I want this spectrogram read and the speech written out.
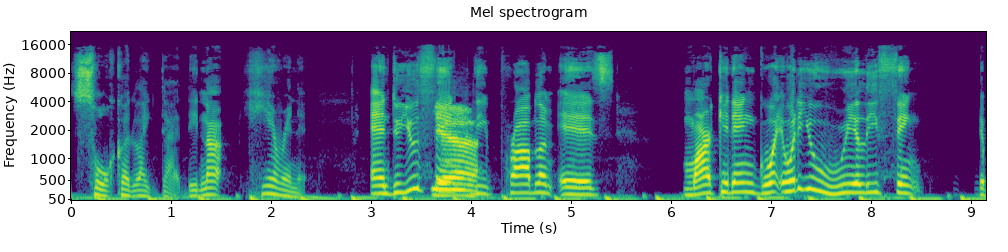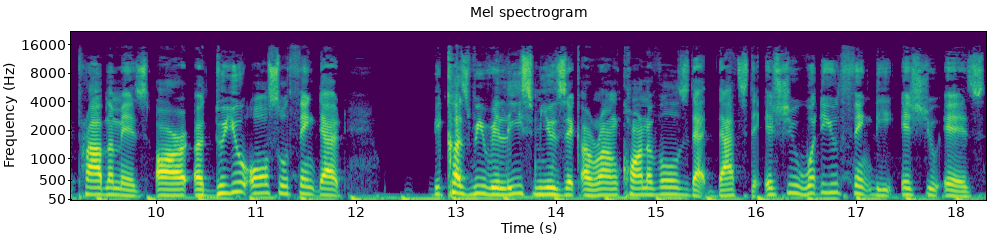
soca like that. They're not hearing it. And do you think Yeah. the problem is marketing? What What do you really think the problem is, or, or do you also think that? Because we release music around carnivals that that's the issue? What do you think the issue is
